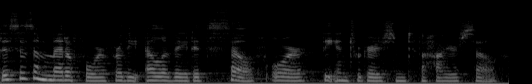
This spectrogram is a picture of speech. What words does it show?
This is a metaphor for the elevated self or the integration to the higher self.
